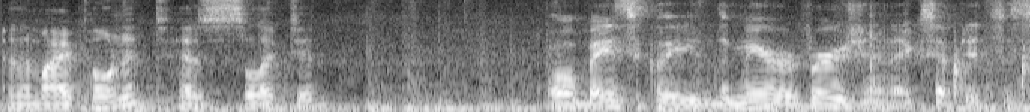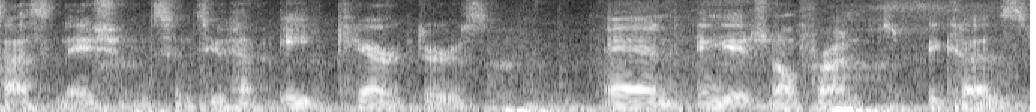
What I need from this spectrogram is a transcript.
And then my opponent has selected. Well, basically the mirror version, except it's assassination, since you have eight characters, and engage in all fronts because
